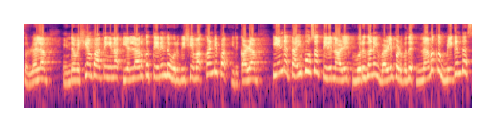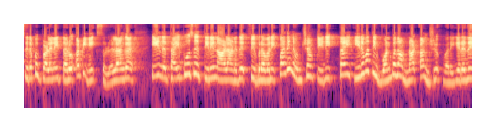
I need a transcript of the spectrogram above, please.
சொல்லலாம். இந்த விஷயம் பார்த்தீங்கன்னா எல்லாருக்கும் தெரிந்த ஒரு விஷயமா கண்டிப்பா இருக்கலாம். இந்த தைப்பூச திருநாளில் முருகனை வழிபடுவது நமக்கு மிகுந்த சிறப்பு பலனை தரும் அப்படின்னு சொல்லலாங்க. இந்த தைப்பூச திருநாளானது பிப்ரவரி பதினொன்றாம் தேதி தை இருபத்தி ஒன்பதாம் நாள் அன்று வருகிறது.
